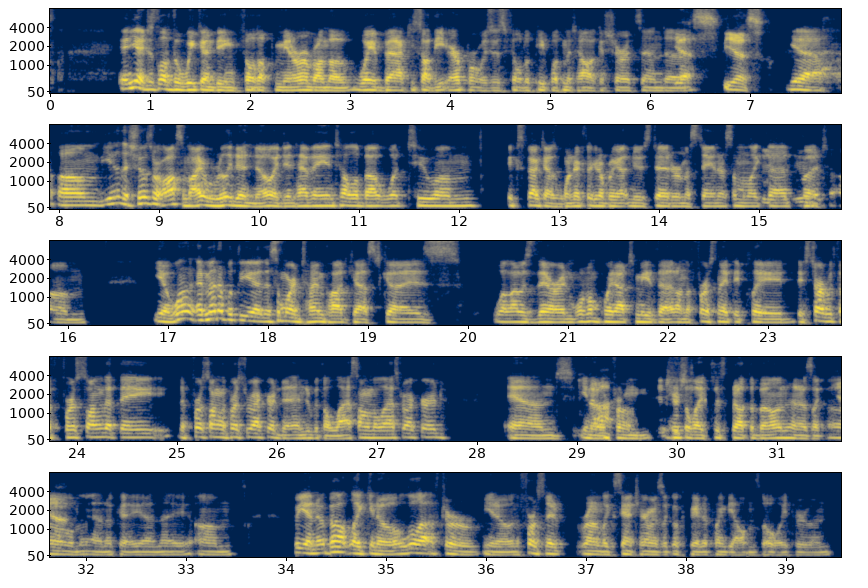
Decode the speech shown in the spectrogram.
and yeah, I just love the weekend being filled up. I mean, I remember on the way back, you saw the airport was just filled with people with Metallica shirts. And uh, yes, yes, yeah, um, yeah, the shows were awesome. I really didn't know. I didn't have any intel about what to um, expect. I was wondering if they're going to bring out Newsted or Mustaine or something like that. Mm-hmm. But um, yeah, one I met up with the uh, the Somewhere in Time podcast guys while I was there, and one of them pointed out to me that on the first night they played, they started with the first song that they, the first song on the first record, and ended with the last song on the last record. And you know from here to like just spit out the bone and i was like oh yeah. man okay yeah and i um but yeah about like you know a little after you know the first night around like sanitarium I was like okay they're playing the albums the whole way through and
